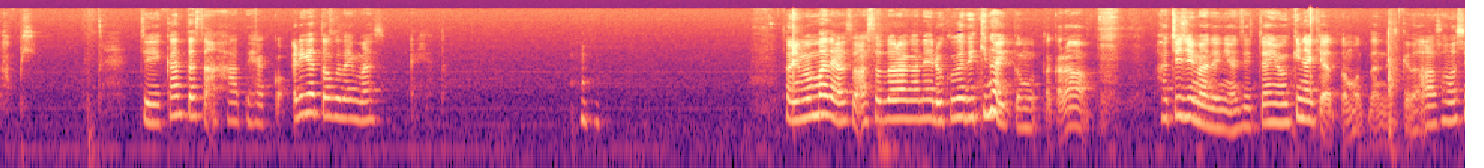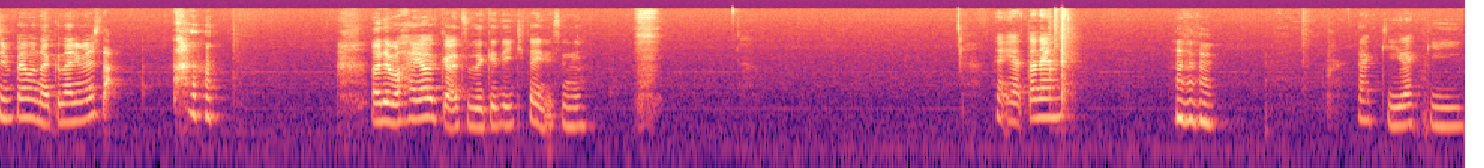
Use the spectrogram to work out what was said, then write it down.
ハッピー。J カンタさんハート100個。ありがとうございます。そう今まではそう朝ドラがね録画できないと思ったから8時までには絶対に起きなきゃと思ったんですけどあその心配もなくなりました。あでも早くは続けていきたいですね。やったね。ラッキーラッキー。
